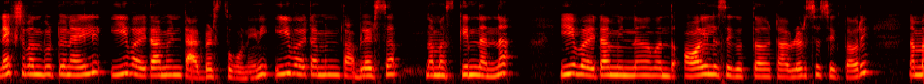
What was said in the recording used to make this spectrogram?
ನೆಕ್ಸ್ಟ್ ಬಂದ್ಬಿಟ್ಟು ನಾ ಇಲ್ಲಿ ಈ ವೈಟಮಿನ್ ಟ್ಯಾಬ್ಲೆಟ್ಸ್ ತೊಗೊಂಡಿನಿ. ಈ ವೈಟಮಿನ್ ಟ್ಯಾಬ್ಲೆಟ್ಸ್ ನಮ್ಮ ಸ್ಕಿನ್ನನ್ನು ಈ ವೈಟಮಿನ್ ಒಂದು ಆಯಿಲ್ ಸಿಗುತ್ತೆ ಟ್ಯಾಬ್ಲೆಟ್ಸು ಸಿಗ್ತಾವೆ ರೀ ನಮ್ಮ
